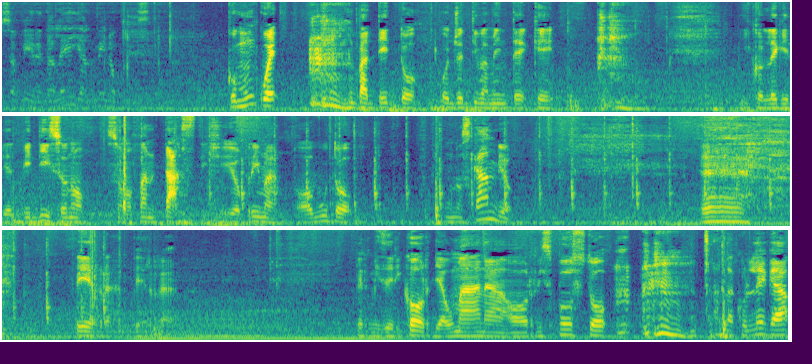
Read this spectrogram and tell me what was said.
sapere da lei almeno questo. Comunque va detto oggettivamente che i colleghi del PD sono, sono fantastici. Io prima ho avuto uno scambio eh, per, per, per misericordia umana, ho risposto alla collega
